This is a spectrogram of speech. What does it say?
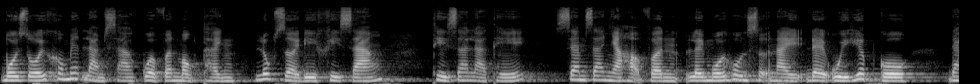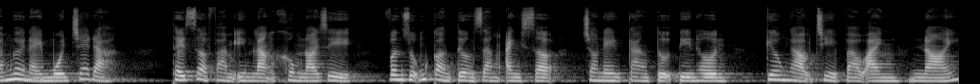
bối rối không biết làm sao của Vân Mộc Thành lúc rời đi khi sáng. Thì ra là thế, xem ra nhà họ Vân lấy mối hôn sự này để uy hiếp cô. Đám người này muốn chết à? Thấy sở phàm im lặng không nói gì, Vân Dũng còn tưởng rằng anh sợ, cho nên càng tự tin hơn, kiêu ngạo chỉ vào anh, nói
